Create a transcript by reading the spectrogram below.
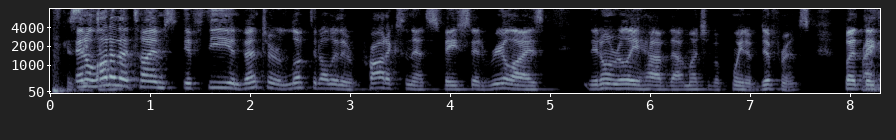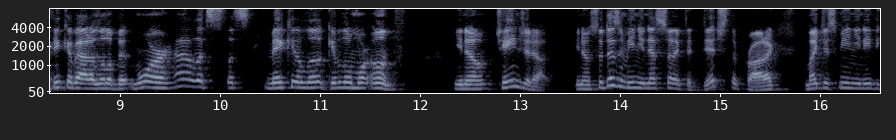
because And a lot of the times, if the inventor looked at all of their products in that space, they'd realize they don't really have that much of a point of difference. But they think about a little bit more. "Oh, let's let's make it a little, give a little more oomph. You know, change it up. You know, so it doesn't mean you necessarily have to ditch the product. It might just mean you need to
